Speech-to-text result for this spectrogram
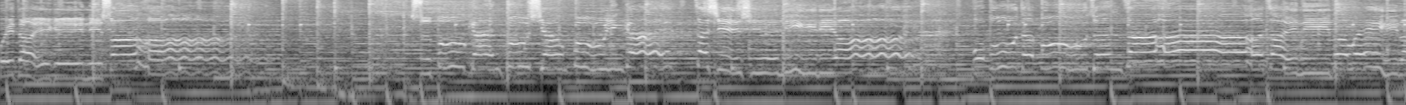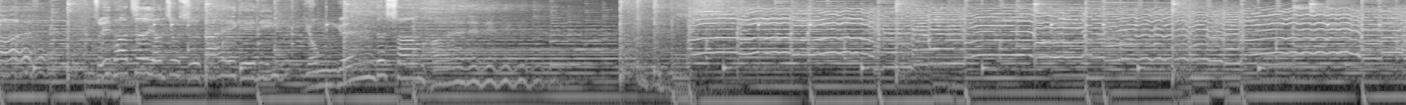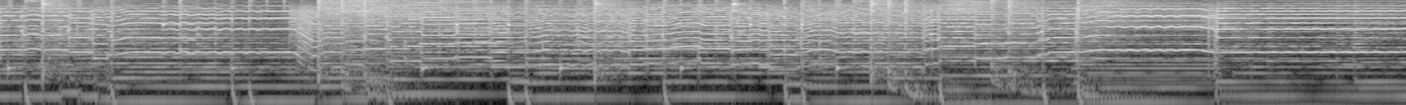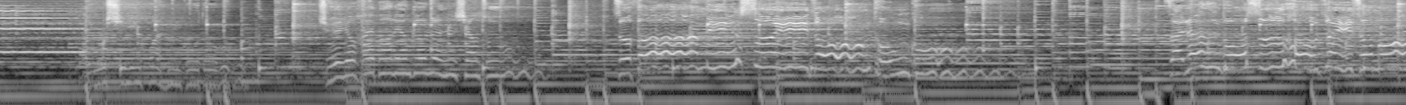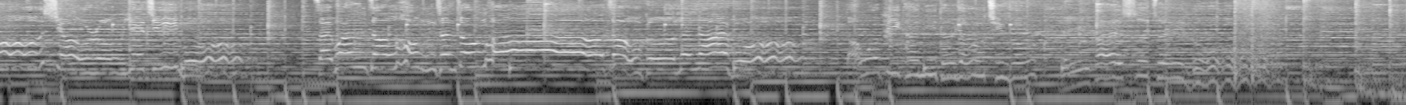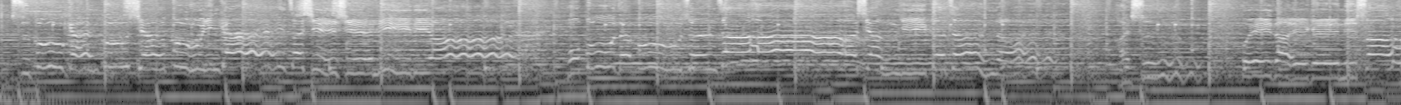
会带给你伤害。是不敢、不想、不应该谢谢你的爱，我不得不存在，在你的未来。最怕这样就是带给你永远的伤害。又害怕两个人相处，这分明是一种痛苦。在人多时候最沉默，笑容也寂寞。在万丈坠落。是不敢、不想、不应该再谢谢你的爱，我不得不存在，像一颗尘埃，还是会带给你伤害。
